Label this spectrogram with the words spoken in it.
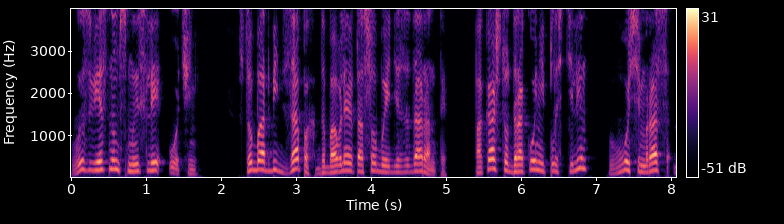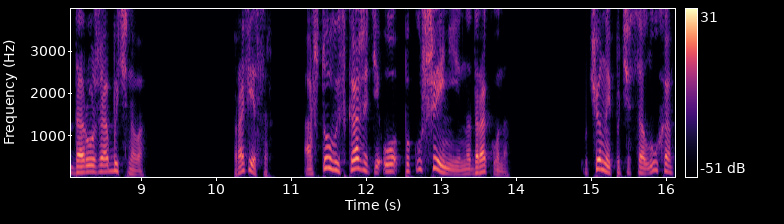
В известном смысле очень. Чтобы отбить запах, добавляют особые дезодоранты. Пока что драконий пластилин в 8 раз дороже обычного. Профессор, а что вы скажете о покушении на дракона? Ученый почесал ухо,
